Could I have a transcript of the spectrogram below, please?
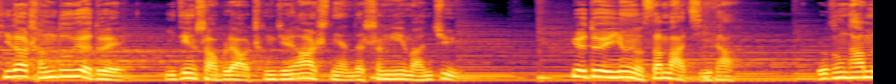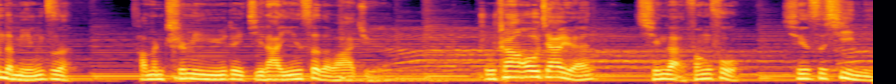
提到成都乐队，一定少不了成军二十年的声音玩具。乐队拥有三把吉他，如同他们的名字，他们痴迷于对吉他音色的挖掘。主唱欧家园情感丰富，心思细腻，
